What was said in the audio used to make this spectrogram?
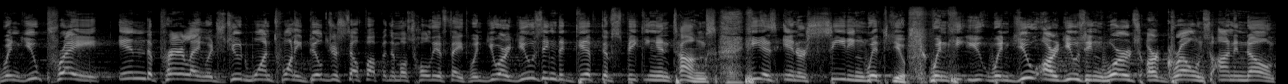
when you pray in the prayer language, Jude 120, build yourself up in the most holy of faith. When you are using the gift of speaking in tongues, he is interceding with you. When he you, when you are using words or groans unknown,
